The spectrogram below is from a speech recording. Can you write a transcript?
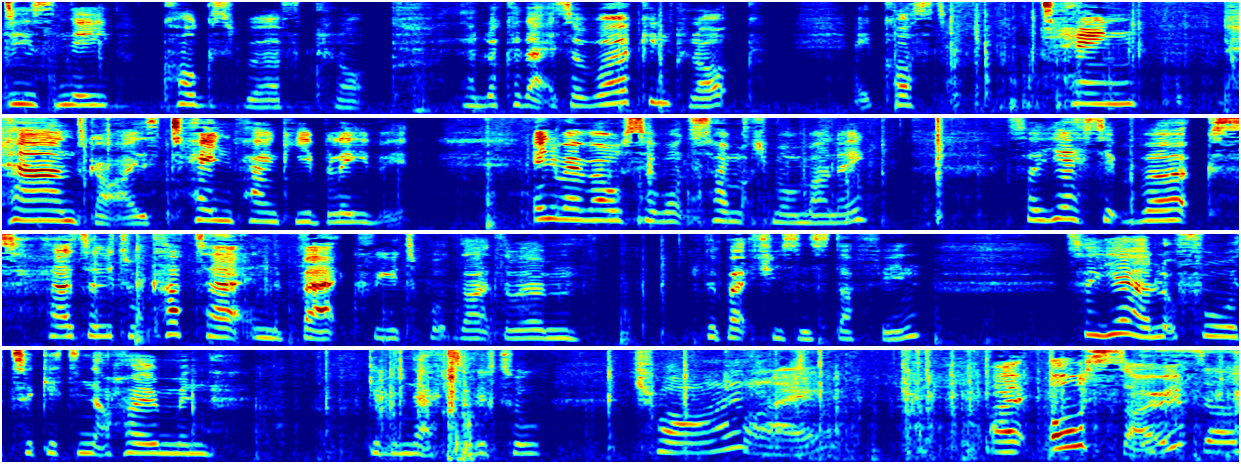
Disney Cogsworth clock. Now look at that. It's a working clock. It cost 10 pound guys. 10 pound can you believe it? Anywhere else I want so much more money. So yes it works. It has a little cutout in the back for you to put like the um, the batteries and stuff in. So yeah I look forward to getting that home and giving that a little try. Why? I also, So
